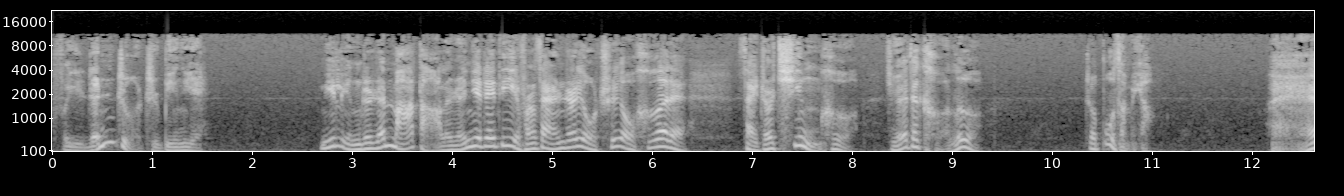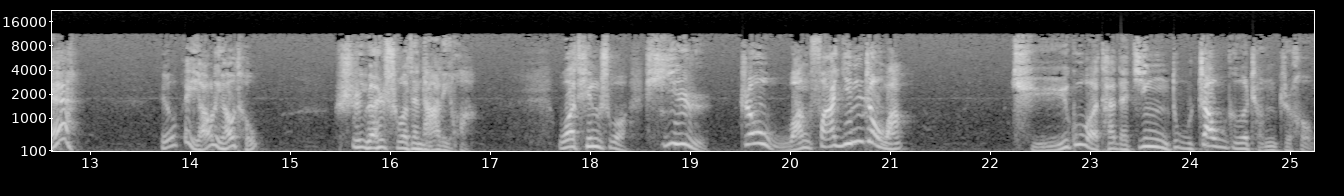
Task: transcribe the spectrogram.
非仁者之兵也。你领着人马打了人家这地方，在人这儿又吃又喝的，在这儿庆贺，觉得可乐，这不怎么样。哎，刘备摇了摇头，石原说的哪里话？我听说昔日周武王伐殷纣王，取过他的京都朝歌城之后，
